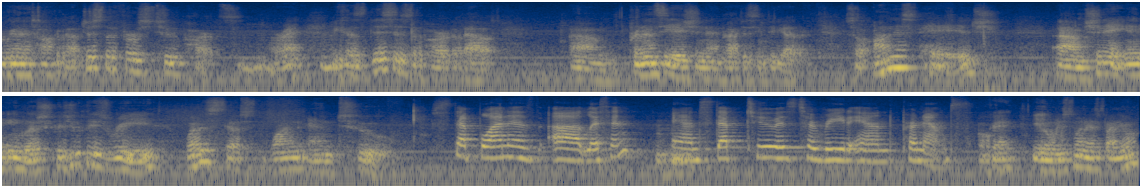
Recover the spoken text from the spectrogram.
we're going to talk about just the first two parts, Mhm. all right? Mhm. Because this is the part about um, pronunciation and practicing together. So on this page, um, Shanae, in English, could you please read what is steps one and two? Step one is uh, listen, Mhm. and step two is to read and pronounce. Okay, y lo mismo en español,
